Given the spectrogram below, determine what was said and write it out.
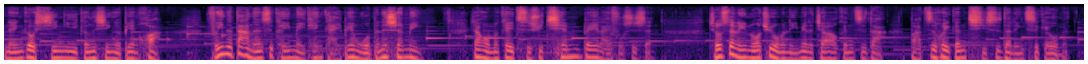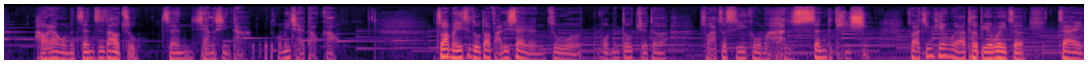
能够心意更新而变化。福音的大能是可以每天改变我们的生命，让我们可以持续谦卑来服侍神。求圣灵挪去我们里面的骄傲跟自大，把智慧跟启示的灵赐给我们，好让我们真知道主。真相信他，我们一起来祷告。主啊，每一次读到法利赛人，主我我们都觉得主啊，这是一个我们很深的提醒。主啊，今天我要特别为着在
